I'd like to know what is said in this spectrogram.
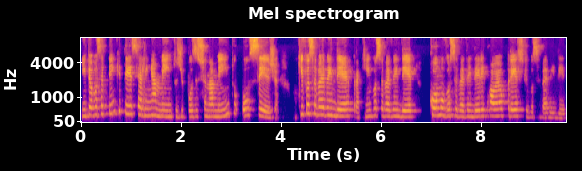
Então você tem que ter esse alinhamento de posicionamento, ou seja, o que você vai vender, para quem você vai vender, como você vai vender e qual é o preço que você vai vender.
